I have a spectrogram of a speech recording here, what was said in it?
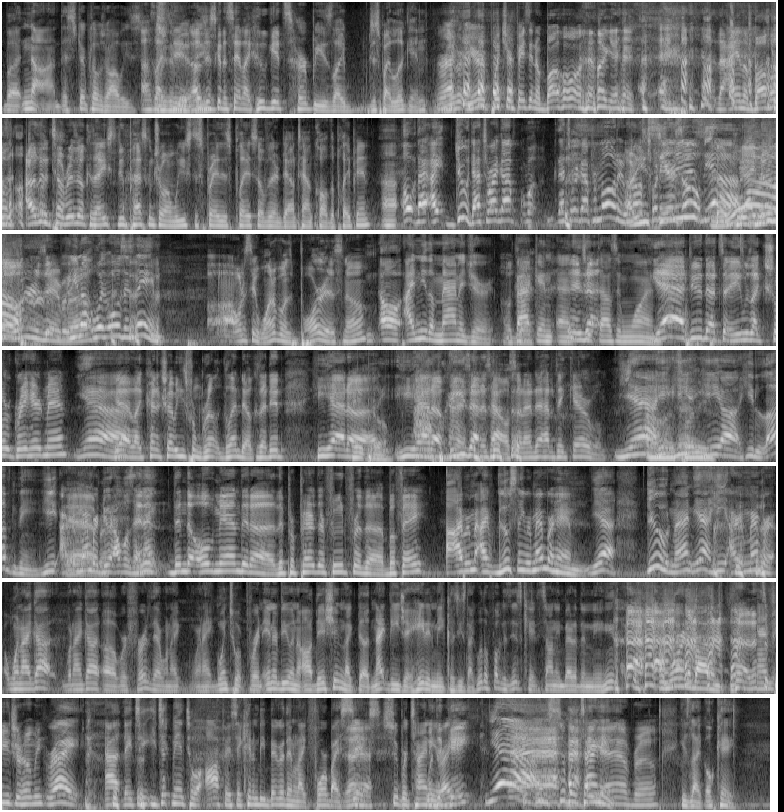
but nah, the strip clubs are always. I was like, Always gonna be dude, I was just gonna say, like, who gets herpes, like, just by looking? You, ever, you ever put your face in a butthole? the eye in the butthole. I was gonna tell Rizzo because I used to do pest control and we used to spray this place over there in downtown called the Playpen. Uh, oh, that I dude, that's where I got. That's where I got promoted when Are I was you 20 years serious? old. Yeah. No way. I know the Whoa. owner is there, bro. You know what, what was his name? Oh, I want to say one of them was Boris. No. Oh, I knew the manager Okay. back in, in that- 2001. Yeah, dude, that's a, he was like short, gray haired man. Yeah. Yeah, like kind of chubby. He's from Glendale because I did. He had a April. he had Ah, uh, okay. bees at his house, and I had to take care of him. Yeah, Oh, he he funny. he, uh, he loved me. He I Yeah, remember, bro. dude. I was a and then, then the old man that uh that prepared their food for the buffet. I remember. I loosely remember him. Yeah, dude, man. Yeah, he. I remember when I got when I got uh, referred there when I when I went to it for an interview and an audition. Like the night DJ hated me because he's like, "Who the fuck is this kid sounding better than me?" I'm worried about him. that's And- a future, homie. Right. Uh, they t- he took me into an office. It couldn't be bigger than like four by six. yeah. Super tiny, With the right? gate? Yeah, he's super tiny. yeah, bro. He's like, okay,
